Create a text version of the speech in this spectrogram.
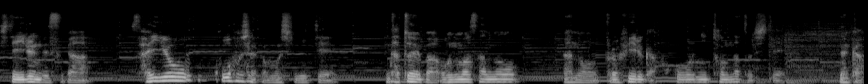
しているんですが、採用候補者がもし見て、例えば大沼さんのあの、プロフィールがここに飛んだとして、なんか、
